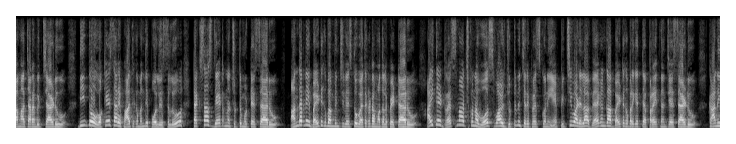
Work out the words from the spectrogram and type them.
సమాచారం ఇచ్చాడు. దీంతో ఒకేసారి పాతిక మంది పోలీసులు టెక్సాస్ థియేటర్ను చుట్టుముట్టేశారు. అందరినీ బయటకు పంపించి వేస్తూ వెతకడం మొదలుపెట్టారు. అయితే డ్రెస్ మార్చుకున్న ఓస్వాల్ జుట్టును చెరిపేసుకుని పిచ్చివాడిలా వేగంగా బయటకు పరిగెత్తే ప్రయత్నం చేశాడు. కానీ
